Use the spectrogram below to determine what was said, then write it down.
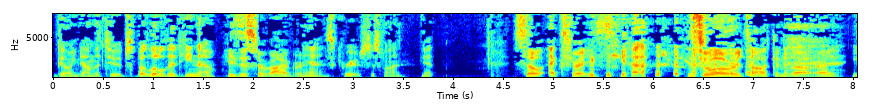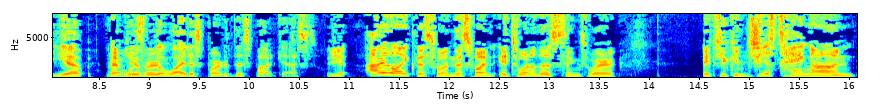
going down the tubes, but little did he know. He's a survivor. Yeah, his career's just fine. Yep. So X-rays. Yeah. That's what we're talking about, right? Yep. That Have was ever- the lightest part of this podcast. Yeah, I like this one. This one, it's one of those things where if you can just hang on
